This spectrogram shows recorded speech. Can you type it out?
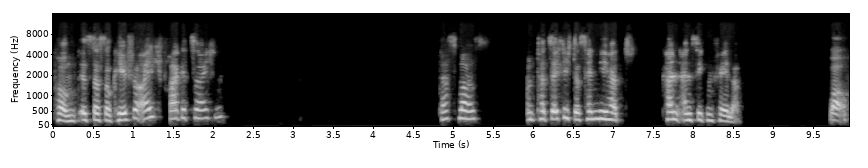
Punkt. Ist das okay für euch? Fragezeichen. Das war's. Und tatsächlich, das Handy hat keinen einzigen Fehler. Wow,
